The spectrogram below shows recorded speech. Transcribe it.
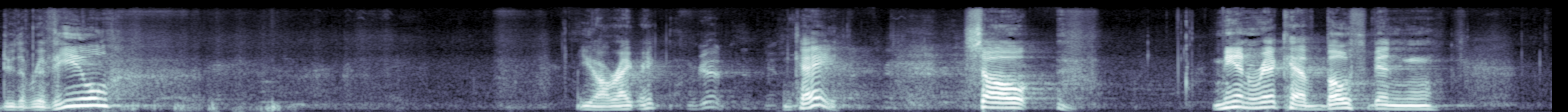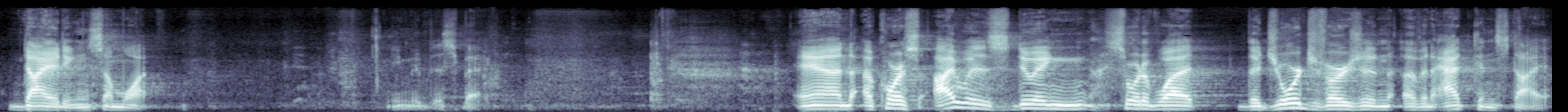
do the reveal. You all right, Rick? I'm good. Okay. So, me and Rick have both been dieting somewhat. Let me move this back. And of course, I was doing sort of what the George version of an Atkins diet.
